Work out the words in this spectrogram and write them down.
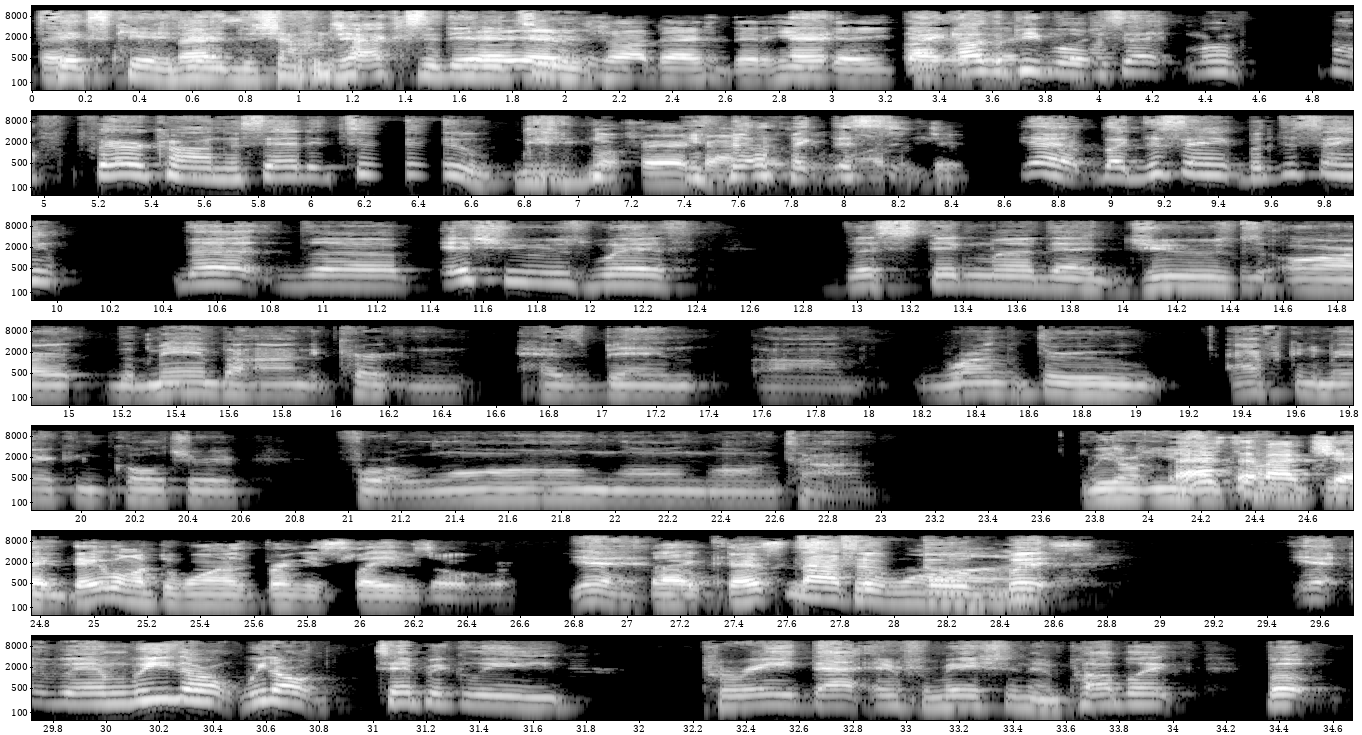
Six kids, yeah. DeSean Jackson did yeah, it too. Yeah, DeSean Jackson did. He, and, he like other people would say, well, well, Farrakhan has said it too. Well, Farrakhan you know, like this, yeah, like this ain't, but this ain't the the issues with the stigma that Jews are the man behind the curtain has been um, run through African American culture for a long, long, long time. We don't. Last time I checked, they weren't the ones bringing slaves over. Yeah, like that's not so, the one. But yeah, and we don't we don't typically parade that information in public. But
